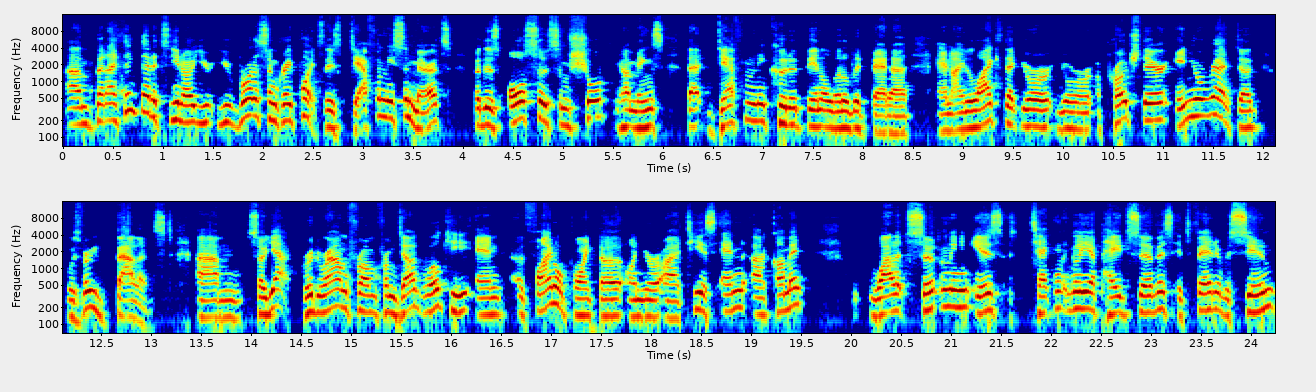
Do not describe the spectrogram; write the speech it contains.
Um, but I think that it's you know you you brought us some great points. There's definitely some merits, but there's also some shortcomings that definitely could have been a little bit better. And I like that your your approach there in your rant, Doug, was very balanced. Um, so yeah, good round from from Doug Wilkey. And a final point though on your uh, TSN uh, comment while it certainly is technically a paid service, it's fair to assume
